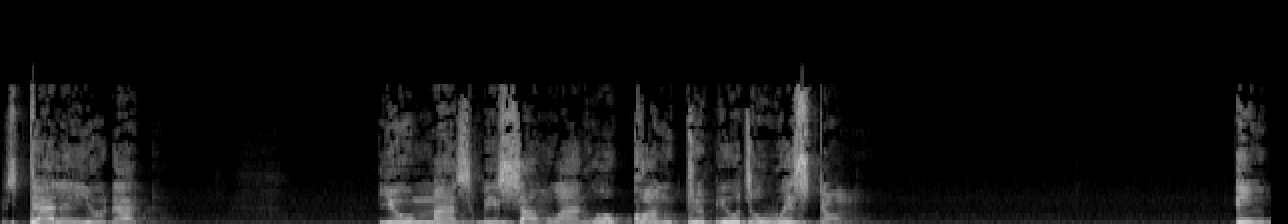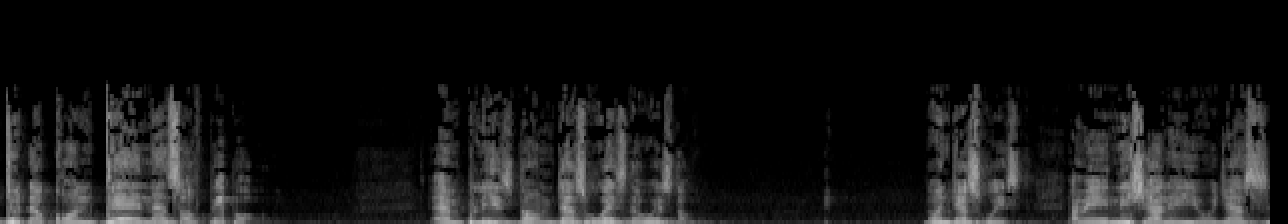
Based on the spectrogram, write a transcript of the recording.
It's telling you that you must be someone who contributes wisdom into the containers of people. And please don't just waste the wisdom. Don't just waste. I mean, initially you just,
